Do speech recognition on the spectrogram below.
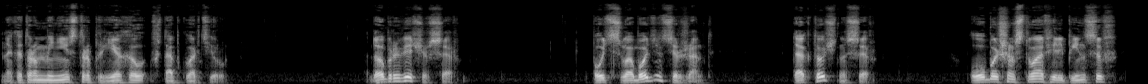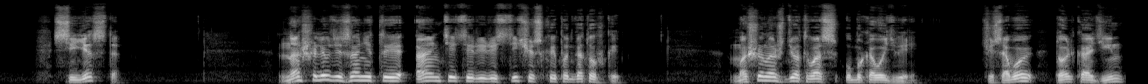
на котором министр приехал в штаб-квартиру. «Добрый вечер, сэр». «Путь свободен, сержант?» «Так точно, сэр. У большинства филиппинцев сиеста». Наши люди заняты антитеррористической подготовкой. Машина ждет вас у боковой двери. Часовой только один,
